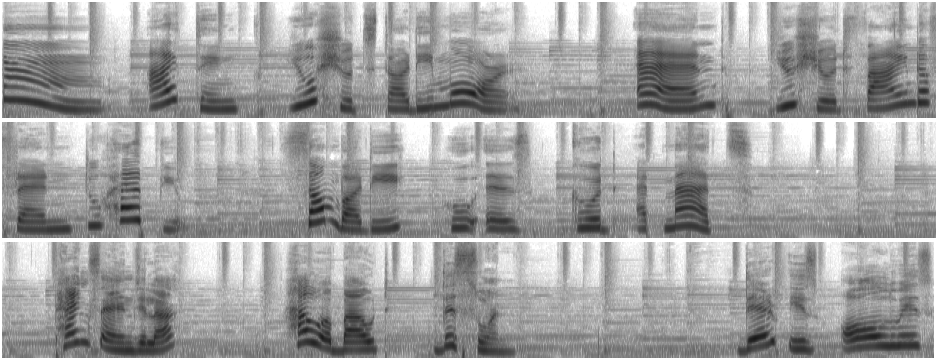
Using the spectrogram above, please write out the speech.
Hmm, I think you should study more. And you should find a friend to help you. Somebody who is good at maths. Thanks, Angela. How about this one? There is always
